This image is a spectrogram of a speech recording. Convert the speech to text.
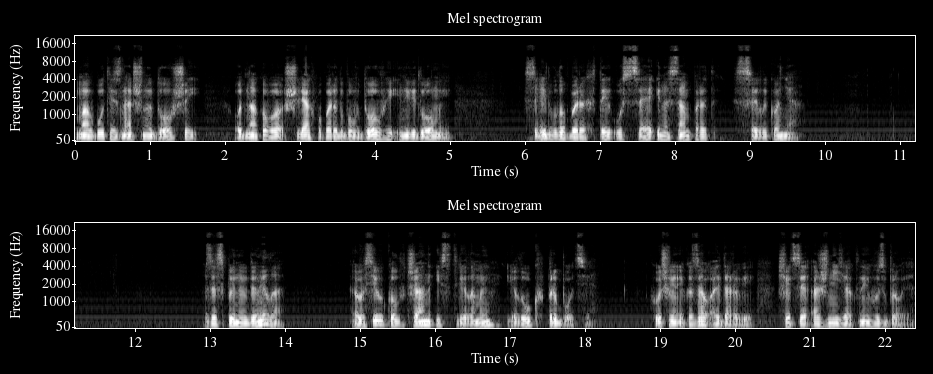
мав бути значно довший, однаково шлях попереду був довгий і невідомий. Слід було берегти усе і насамперед сили коня. За спиною Данила висів колчан із стрілами і лук при боці. Хоч він і казав Айдарові, що це аж ніяк не його зброя,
